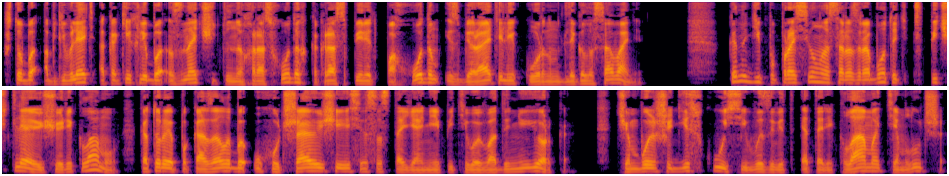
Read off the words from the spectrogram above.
чтобы объявлять о каких-либо значительных расходах как раз перед походом избирателей к урнам для голосования. Кеннеди попросил нас разработать впечатляющую рекламу, которая показала бы ухудшающееся состояние питьевой воды Нью-Йорка. Чем больше дискуссий вызовет эта реклама, тем лучше.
